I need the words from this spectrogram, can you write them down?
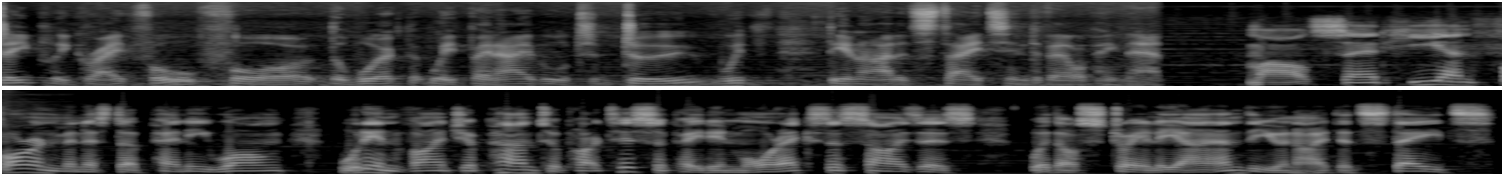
deeply grateful for the work that we've been able to do with the United States in developing that. Marles said he and Foreign Minister Penny Wong would invite Japan to participate in more exercises with Australia and the United States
